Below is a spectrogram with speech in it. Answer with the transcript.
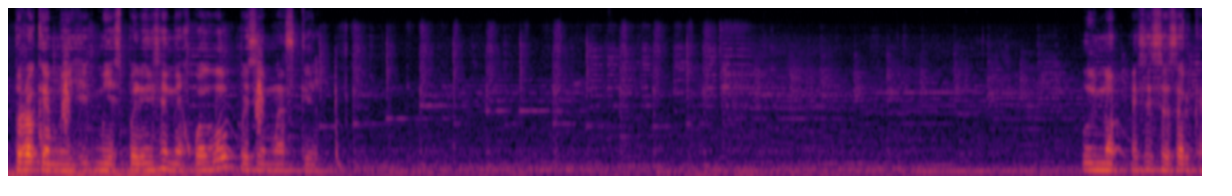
Espero que mi, mi experiencia en el juego pese más que él. Uy, no, ese se acerca.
